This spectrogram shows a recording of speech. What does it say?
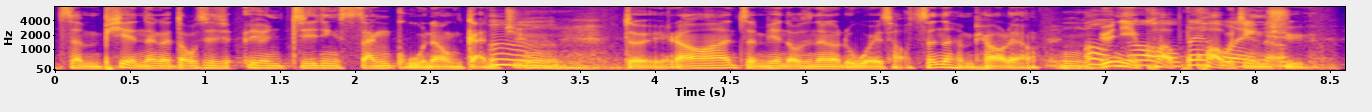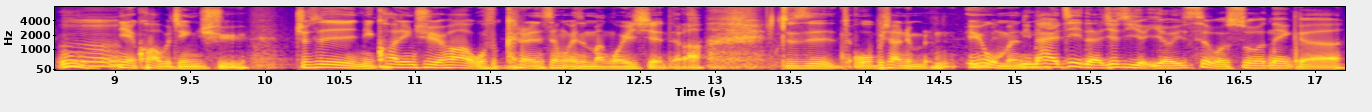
整片那个都是有点接近山谷那种感觉，嗯、对，然后它整片都是那个芦苇草，真的很漂亮。嗯、因为你也跨、哦、跨不进去，嗯，你也跨不进去，就是你跨进去的话，我个人认为是蛮危险的啦。就是我不晓得你们，因为我们你们还记得，就是有有一次我说那个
